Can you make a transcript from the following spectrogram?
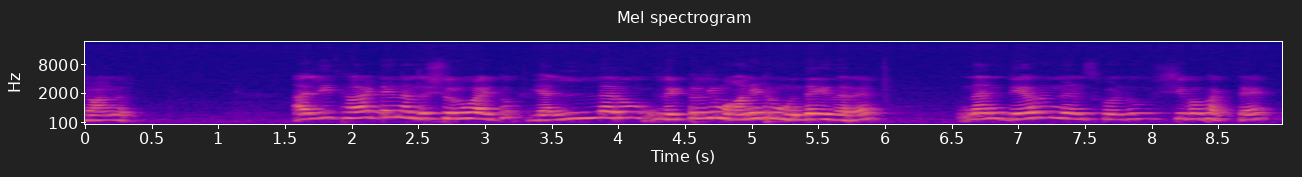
genre ಅಲ್ಲಿ ಥರ್ಡ್ ಡೇ ನಂದು ಶುರುವಾಯಿತು. ಎಲ್ಲರೂ ಲಿಟ್ರಲಿ ಮಾನಿಟರ್ ಮುಂದೆ ಇದ್ದಾರೆ ನಾನು ದೇವ್ರನ್ನ ನೆನೆಸ್ಕೊಂಡು ಶಿವಭಕ್ತೆ.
